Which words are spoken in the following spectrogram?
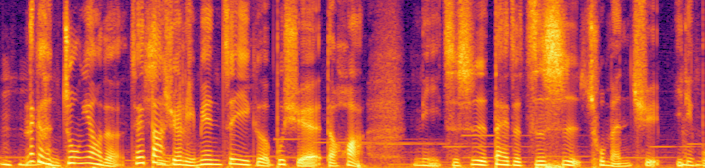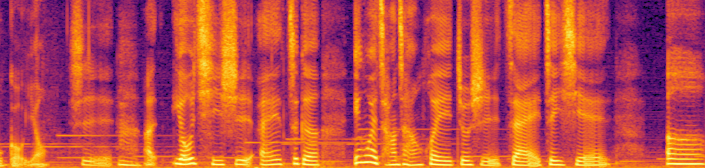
嗯那个很重要的。在大学里面，这一个不学的话，你只是带着知识出门去，一定不够用。是。嗯。啊，尤其是哎，这个因为常常会就是在这些呃，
